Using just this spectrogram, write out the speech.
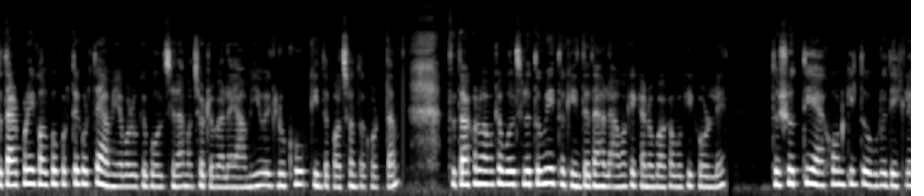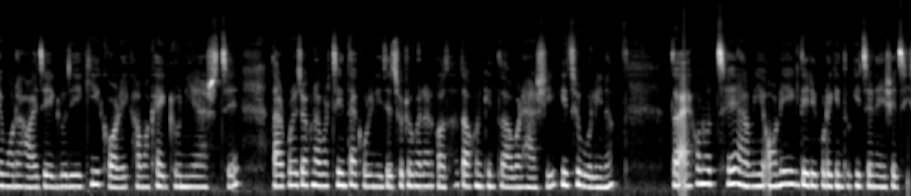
তো তারপরে গল্প করতে করতে আমি আবার ওকে বলছিলাম, আমার ছোটোবেলায় আমিও এগুলো খুব কিনতে পছন্দ করতাম। তো তখন আমাকে বলছিল তুমিই তো কিনতে, তাহলে আমাকে কেন বকাবকি করলে? তো সত্যি এখন কিন্তু ওগুলো দেখলে মনে হয় যে এগুলো দিয়ে কি করে খামাখা এগুলো নিয়ে আসছে। তারপরে যখন আবার চিন্তা করি নিজের ছোটোবেলার কথা, তখন কিন্তু আবার হাসি, কিছু বলি না। তো এখন হচ্ছে আমি অনেক দেরি করে কিন্তু কিচেনে এসেছি।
